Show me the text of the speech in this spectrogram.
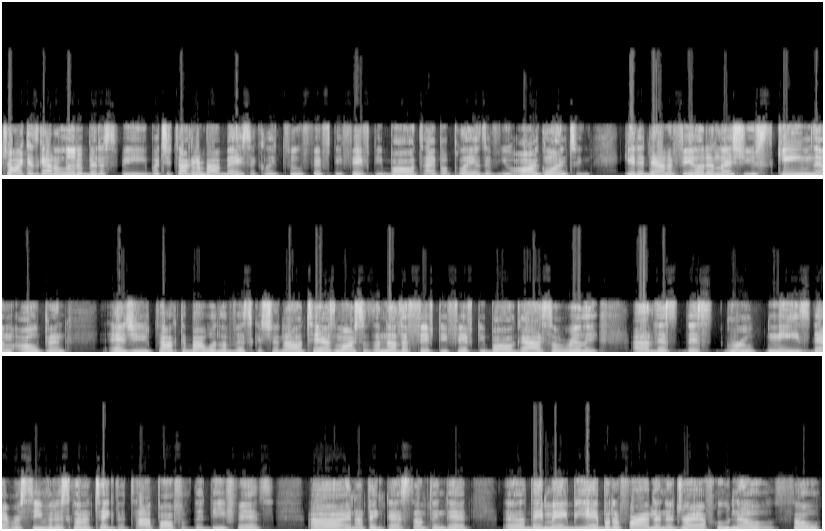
Chark has got a little bit of speed, but you're talking about basically two 50-50 ball type of players if you are going to get it down the field, unless you scheme them open, as you talked about with Laviska Shenault. Terrace Marshall's another 50-50 ball guy, so really uh, this this group needs that receiver that's going to take the top off of the defense, uh, and I think that's something that uh, they may be able to find in the draft. Who knows? So,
